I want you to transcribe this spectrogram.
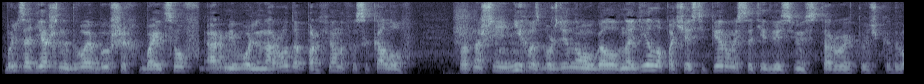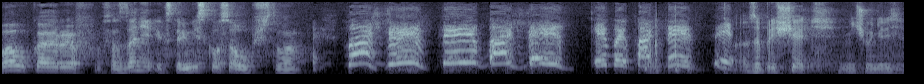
Были задержаны двое бывших бойцов армии воли народа Парфенов и Соколов. В отношении них возбуждено уголовное дело по части 1 статьи 272.2 УК РФ «Создание экстремистского сообщества». Фашисты! Фашисты! Вы фашисты! Запрещать ничего нельзя.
